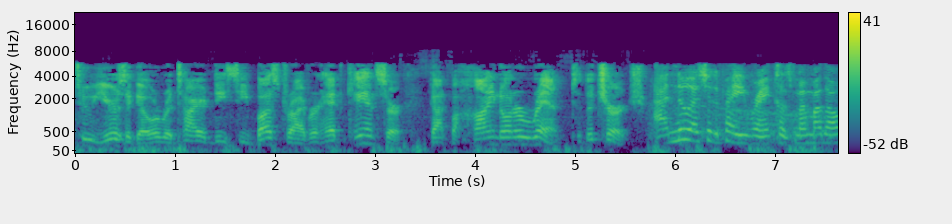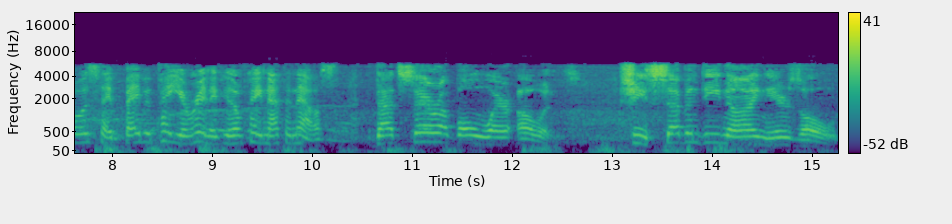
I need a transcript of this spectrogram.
Two years ago, a retired D.C. bus driver had cancer, got behind on her rent to the church. I knew I should have paid rent because my mother always say, "Baby, pay your rent if you don't pay nothing else." That's Sarah Bolware Owens. She's 79 years old.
